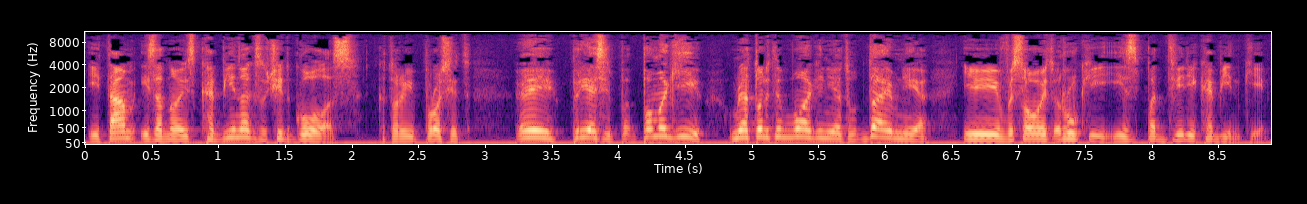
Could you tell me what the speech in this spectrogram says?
и там из одной из кабинок звучит голос, который просит «Эй, приятель, помоги! У меня туалетной бумаги нету, дай мне!» и высовывает руки из-под двери кабинки.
